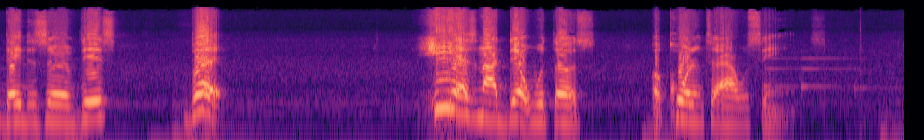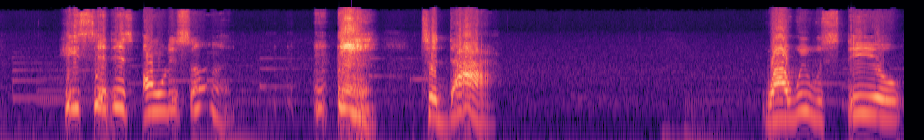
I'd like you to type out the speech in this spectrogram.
They deserve this. But he has not dealt with us according to our sins. He sent his only son to die while we were still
